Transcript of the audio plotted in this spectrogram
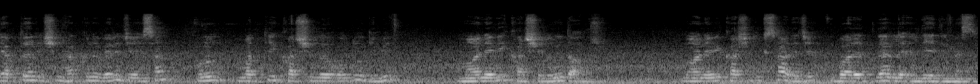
Yaptığın işin hakkını verince insan onun maddi karşılığı olduğu gibi manevi karşılığını da alır. Manevi karşılık sadece ibadetlerle elde edilmez.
